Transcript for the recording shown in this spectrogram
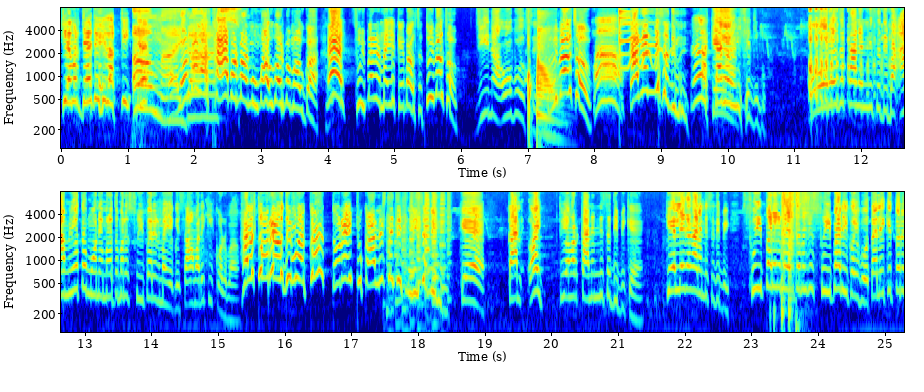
তুই আমার দে দেহি লাগতি ও মাই খাবার মারমু মাউ গর্ব মাউগা এই সুইপারের মাইয়া কে বলছে? তুই বলছো? জি না ও বলছে। তুই বলছো? হ্যাঁ কানের নিচে দিমু। কেন নিচে দিব। ওরে যে কানের নিচে দিবা। আমিও তো মনে মনে তোমার সুইপারের মাইয়া কইছে আমারে কি করবা? আরে তোরেও দিমু একটা? তোরে একটু কানের সাথে নিচে দিমু। কে? কান ওই তুই আমার কানের নিচে দিবি কে? কে লেগে কানের নিচে দিবি? সুইপারের মাইয়া তো বেশি সুইপারই কইব তাহলে কি তোরে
